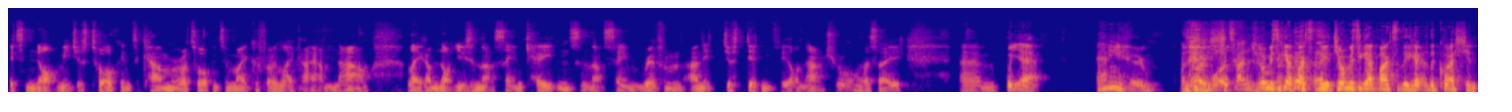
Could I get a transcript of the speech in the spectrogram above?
it's not me just talking to camera or talking to microphone like I am now. Like I'm not using that same cadence and that same rhythm. And it just didn't feel natural. I say, um, but yeah, anywho, I know what a tangent. do you want me to get back to the? Do you want me to get back to the the question?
